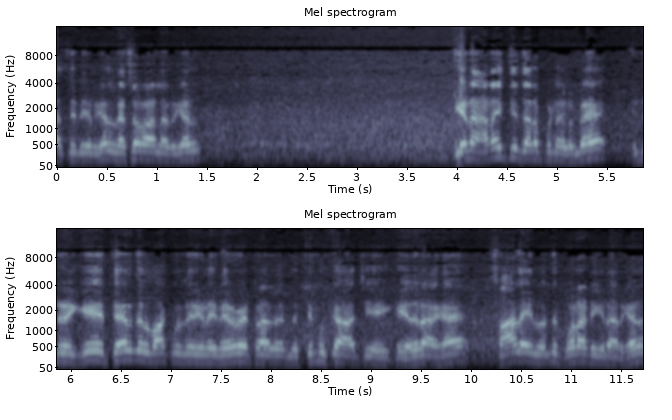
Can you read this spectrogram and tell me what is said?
ஆசிரியர்கள் நெசவாளர்கள் என அனைத்து தரப்பினருமே இன்றைக்கு தேர்தல் வாக்குறுதிகளை நிறைவேற்றாத இந்த திமுக ஆட்சிக்கு எதிராக சாலையில் வந்து போராடுகிறார்கள்.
